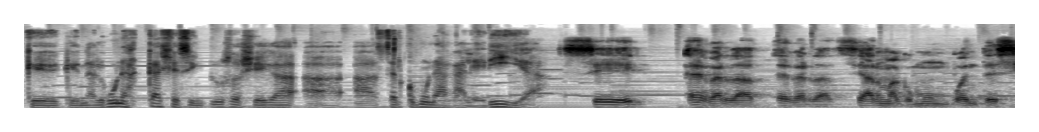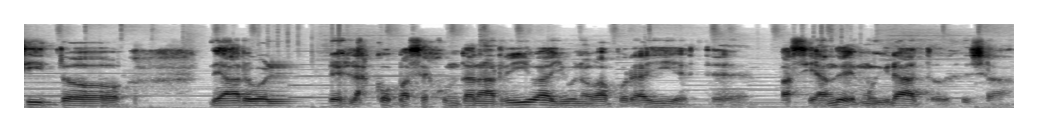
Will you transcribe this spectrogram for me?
que, en algunas calles incluso llega a, a ser como una galería. Sí, es verdad, es verdad. Se arma como un puentecito de árboles, las copas se juntan arriba y uno va por ahí este, paseando y es muy grato desde ya.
